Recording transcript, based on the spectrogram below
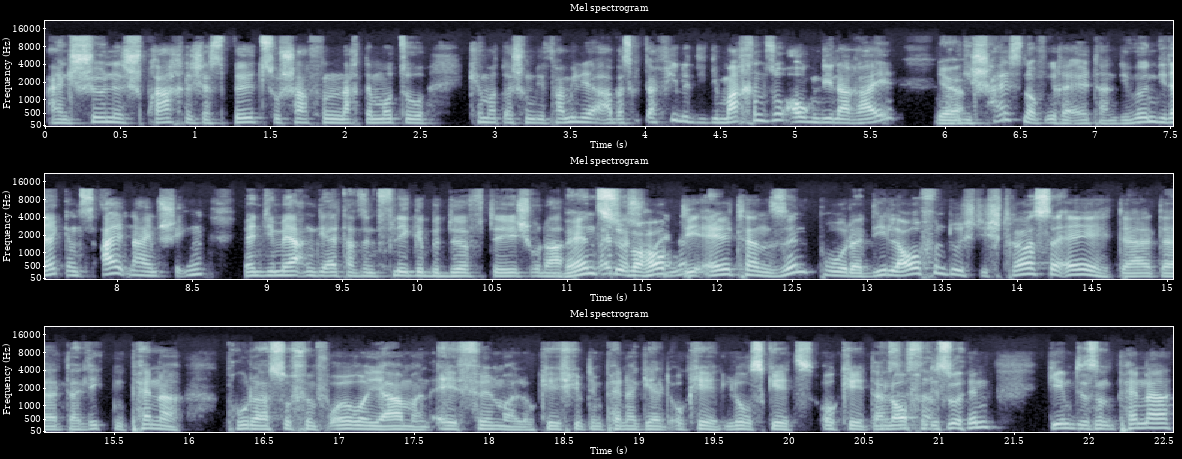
ein schönes sprachliches Bild zu schaffen, nach dem Motto, kümmert euch um die Familie. Aber es gibt da viele, die, die machen so Augendienerei Ja. und die scheißen auf ihre Eltern. Die würden die direkt ins Altenheim schicken, wenn die merken, die Eltern sind pflegebedürftig oder. Wenn es überhaupt meine? die Eltern sind, Bruder, die laufen durch die Straße, ey, da, da, da liegt ein Penner. Bruder, hast du 5 Euro? Ja, Mann, ey, film mal, okay, ich gebe dem Penner Geld, okay, los geht's. Okay, dann Was laufen die so hin, geben diesen Penner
